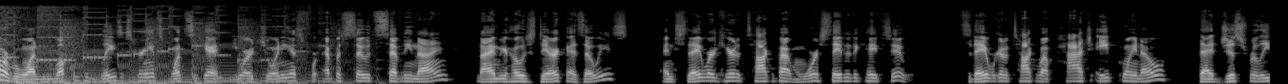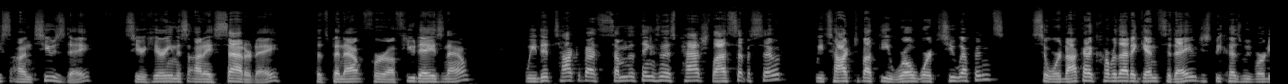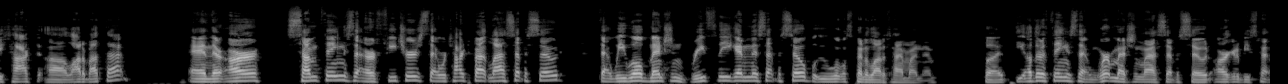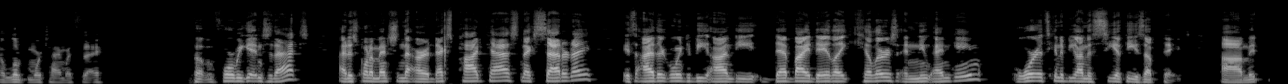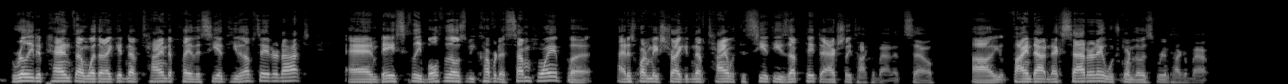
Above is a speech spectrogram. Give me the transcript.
Hello, everyone, and welcome to the Blaise XPerience once again. You are joining us for episode 79, and I'm your host, Derreck, as always. And today we're here to talk about more State of Decay 2. Today we're going to talk about patch 8.0 that just released on Tuesday. So you're hearing this on a Saturday. That's been out for a few days now. We did talk about some of the things in this patch last episode. We talked about the World War II weapons, so we're not going to cover that again today just because we've already talked a lot about that. And there are some things that are features that were talked about last episode that we will mention briefly again in this episode, but we won't spend a lot of time on them. But the other things that weren't mentioned last episode are going to be spent a little bit more time with today. But before we get into that, I just want to mention that our next podcast next Saturday is either going to be on the Dead by Daylight Killers and New Endgame, or it's going to be on the Sea of Thieves update. Um, it really depends on whether I get enough time to play the Sea of Thieves update or not. And basically, both of those will be covered at some point, but I just want to make sure I get enough time with the Thieves update to actually talk about it. So uh, you'll find out next Saturday which one of those we're going to talk about.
